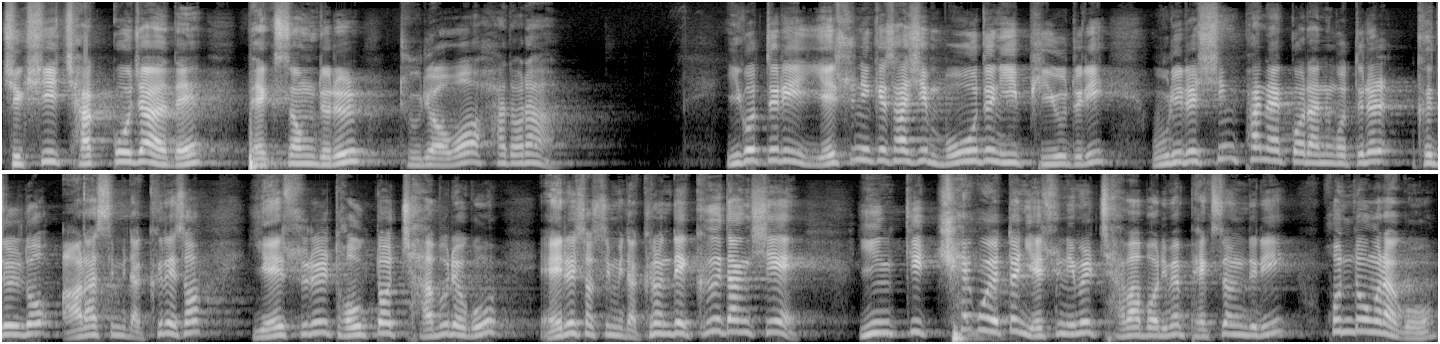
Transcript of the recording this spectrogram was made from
즉시 작고자 하되 백성들을 두려워하더라. 이것들이 예수님께서 하신 모든 이 비유들이 우리를 심판할 거라는 것들을 그들도 알았습니다. 그래서 예수를 더욱더 잡으려고 애를 썼습니다. 그런데 그 당시에 인기 최고였던 예수님을 잡아버리면 백성들이 혼동을 하고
